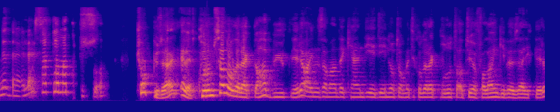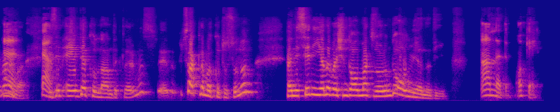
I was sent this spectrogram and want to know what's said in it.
ne derler saklama kutusu. Çok güzel. Evet, kurumsal olarak daha büyükleri aynı zamanda kendi yedeğini otomatik olarak bulut atıyor falan gibi özellikleri var He, ama tamam. bizim evde kullandıklarımız e, saklama kutusunun hani senin yanı başında olmak zorunda olmayanı diyeyim. Anladım. Okey.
